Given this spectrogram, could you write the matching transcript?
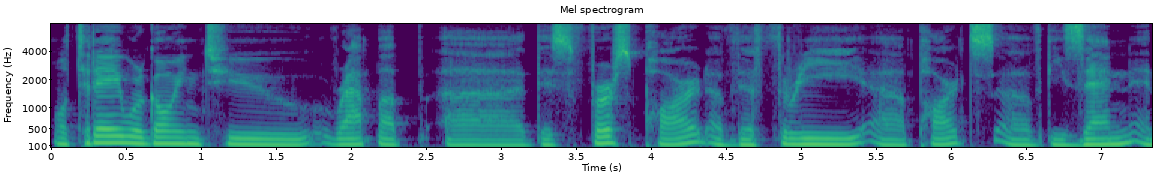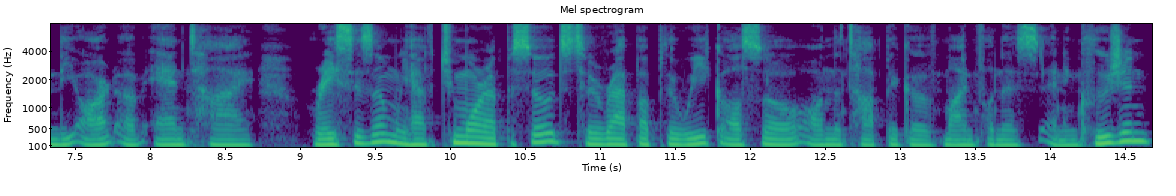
Well, today we're going to wrap up uh, this first part of the three uh, parts of the Zen and the art of anti racism. We have two more episodes to wrap up the week, also on the topic of mindfulness and inclusion.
